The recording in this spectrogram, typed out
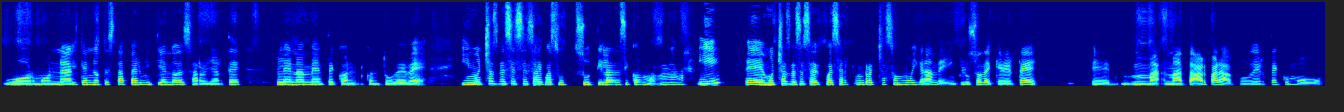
u hormonal que no te está permitiendo desarrollarte plenamente con, tu bebé. Y muchas veces es algo sutil, así como, mm, y eh, muchas veces puede ser un rechazo muy grande, incluso de quererte eh, matar para poderte como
